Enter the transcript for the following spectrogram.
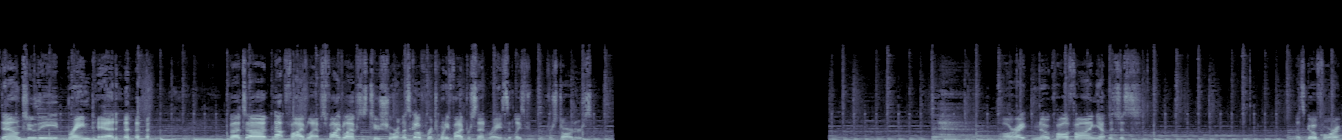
down to the brain dead. but uh, not five laps. Five laps is too short. Let's go for a 25% race, at least for starters. All right, no qualifying. Yep, let's just let's go for it.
